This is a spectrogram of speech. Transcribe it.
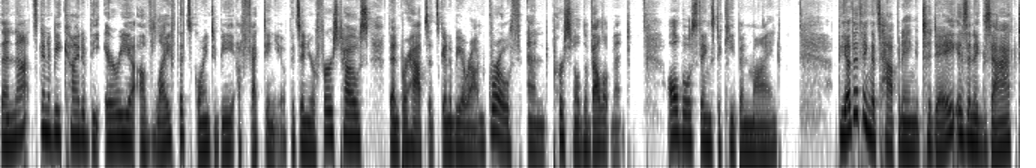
then that's going to be kind of the area of life that's going to be affecting you. If it's in your first house, then perhaps it's going to be around growth and personal development. All those things to keep in mind. The other thing that's happening today is an exact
